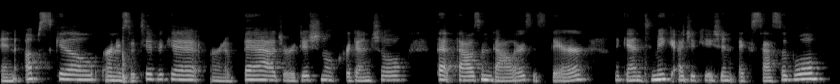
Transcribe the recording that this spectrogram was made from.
and upskill, earn a certificate, earn a badge or additional credential, that $1,000 is there, again, to make education accessible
